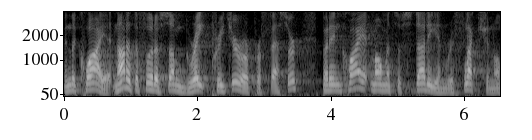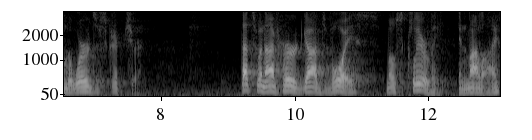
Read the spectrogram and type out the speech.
in the quiet, not at the foot of some great preacher or professor, but in quiet moments of study and reflection on the words of Scripture. That's when I've heard God's voice most clearly in my life.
